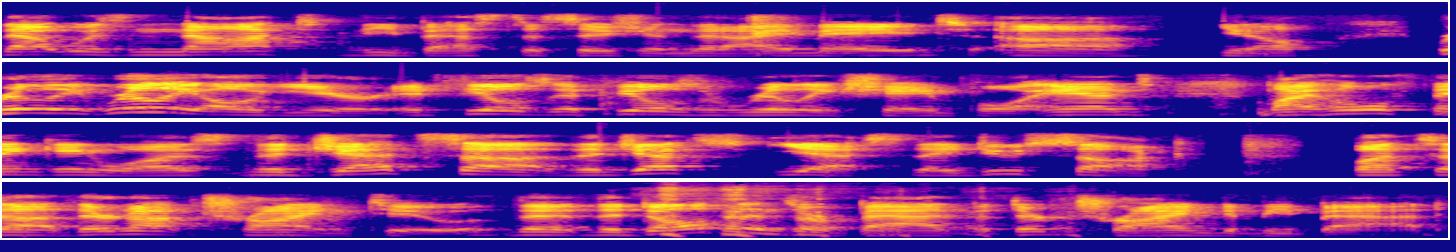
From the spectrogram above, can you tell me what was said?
that was not the best decision that I made. Uh, you know, really, really all year. It feels it feels really shameful. And my whole thinking was the Jets. Uh, the Jets, yes, they do suck, but uh, they're not trying to. the The Dolphins are bad, but they're trying to be bad.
